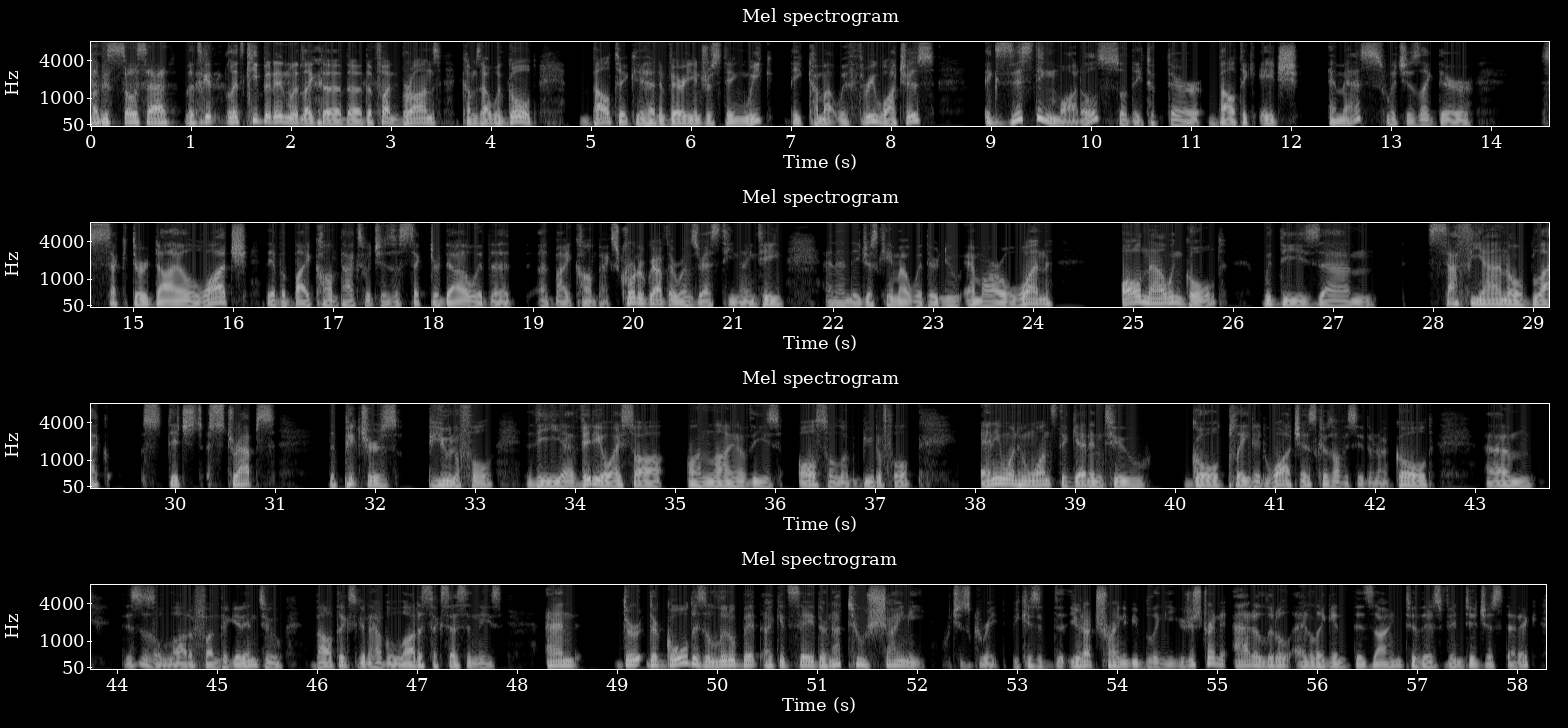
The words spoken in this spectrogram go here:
I'll be so sad. let's get let's keep it in with like the the the fun. Bronze comes out with gold. Baltic had a very interesting week. They come out with three watches, existing models. So they took their Baltic HMS, which is like their sector dial watch. They have a bicompax, which is a sector dial with a, a bicompax chronograph that runs their ST19. And then they just came out with their new MR01, all now in gold with these um, Saffiano black stitched straps. The pictures beautiful. The uh, video I saw online of these also look beautiful. Anyone who wants to get into gold plated watches, because obviously they're not gold, um, this is a lot of fun to get into. Baltic's going to have a lot of success in these, and their their gold is a little bit. I could say they're not too shiny, which is great because it, you're not trying to be blingy. You're just trying to add a little elegant design to this vintage aesthetic,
